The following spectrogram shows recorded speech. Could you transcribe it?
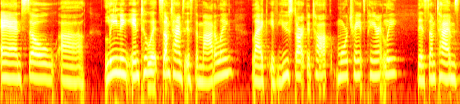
And so uh, leaning into it, sometimes it's the modeling. Like if you start to talk more transparently, then sometimes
